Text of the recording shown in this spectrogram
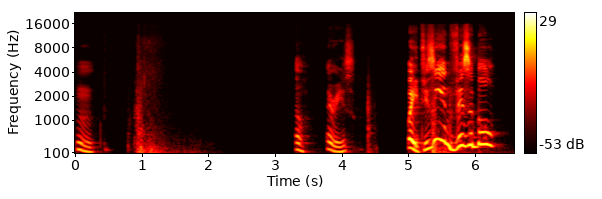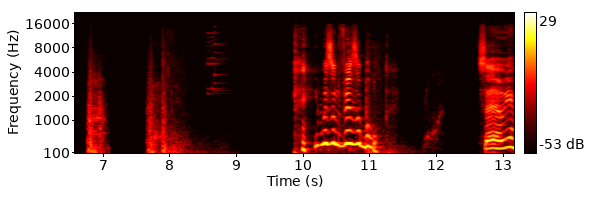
Hmm. Oh, there he is. Wait, is he invisible? he was invisible. So, yeah,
